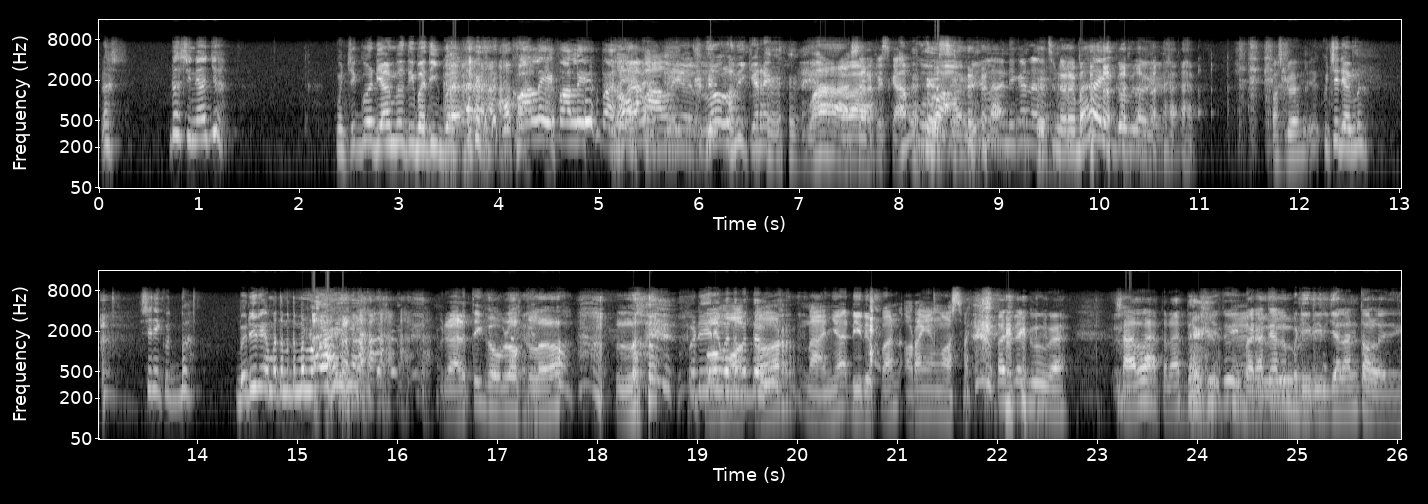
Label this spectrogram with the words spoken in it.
Das, udah sini aja. Kunci gua diambil tiba-tiba. Oh, vale, vale, vale. lo paling lo lo mikirnya wah servis kampus Wah, gila ini kan ada sebenarnya baik gua bilang. Pas gua, "Eh, kunci diambil. Sini ikut gua. Berdiri sama temen-temen lu aja. berarti goblok lo lo Berdiri bawa betul-betul. motor nanya di depan orang yang ngospek Ospek gua. Salah ternyata itu ibaratnya lu berdiri di jalan tol aja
